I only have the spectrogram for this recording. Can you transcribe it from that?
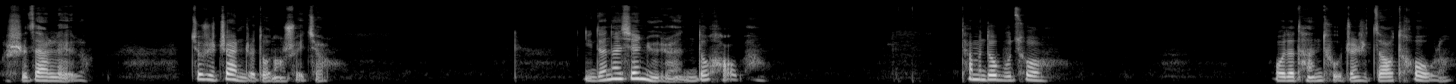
我实在累了，就是站着都能睡觉。你的那些女人都好吧？她们都不错。我的谈吐真是糟透了，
